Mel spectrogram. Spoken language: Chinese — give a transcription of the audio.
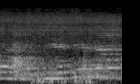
我的呢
